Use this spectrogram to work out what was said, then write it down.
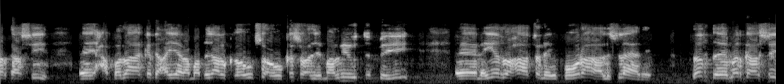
markaasi ay xabadaha ka dhacayeen ama dagaalka uu ka socday maalmihii u dambeeyey iyadoo haatan buuraha lisla aaday. Dad markaasi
